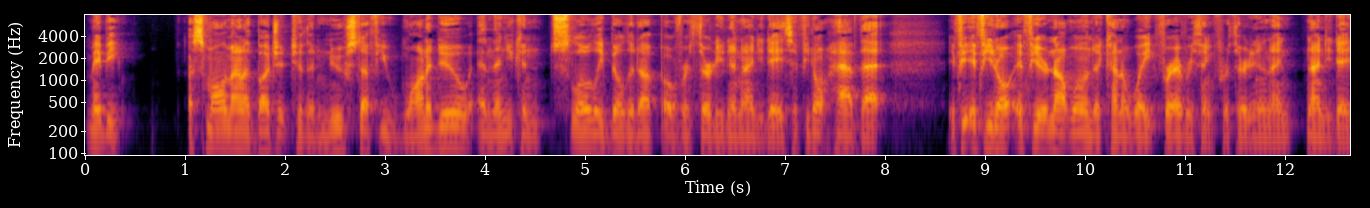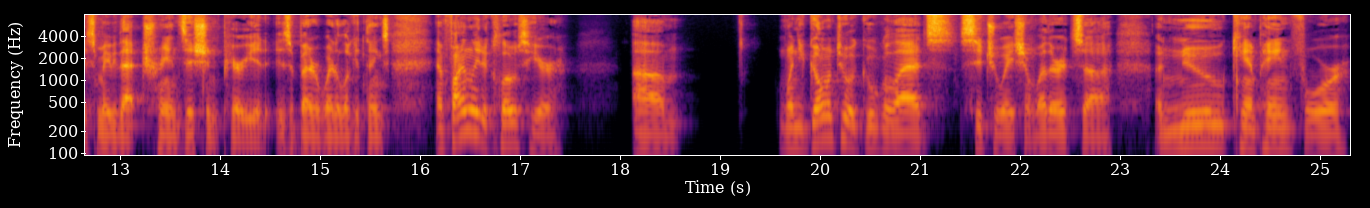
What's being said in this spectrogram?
maybe a small amount of budget to the new stuff you want to do. And then you can slowly build it up over 30 to 90 days if you don't have that if you, if you don't if you're not willing to kind of wait for everything for 30 to 90 days maybe that transition period is a better way to look at things. And finally to close here um, when you go into a google ads situation whether it's a, a new campaign for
